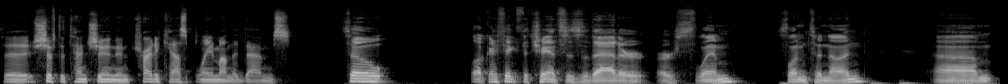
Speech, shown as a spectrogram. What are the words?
to shift attention and try to cast blame on the Dems. So, look, I think the chances of that are are slim, slim to none. Um,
